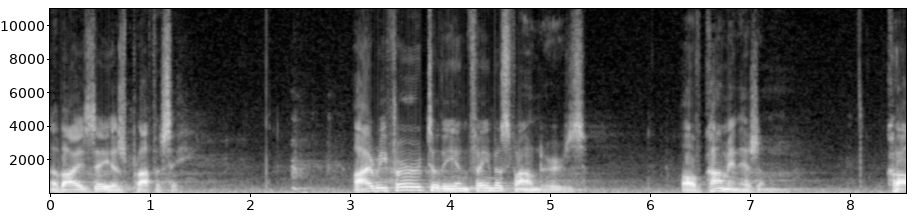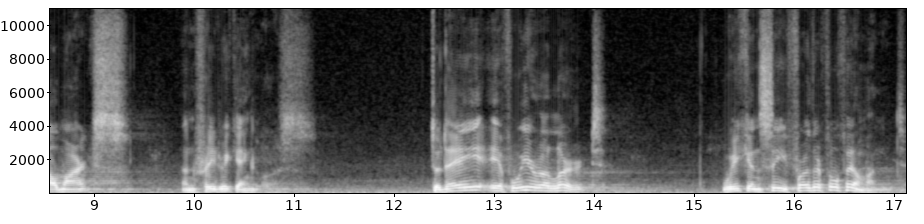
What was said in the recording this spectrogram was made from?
of Isaiah's prophecy. I refer to the infamous founders of communism, Karl Marx and Friedrich Engels. Today, if we are alert, we can see further fulfillment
